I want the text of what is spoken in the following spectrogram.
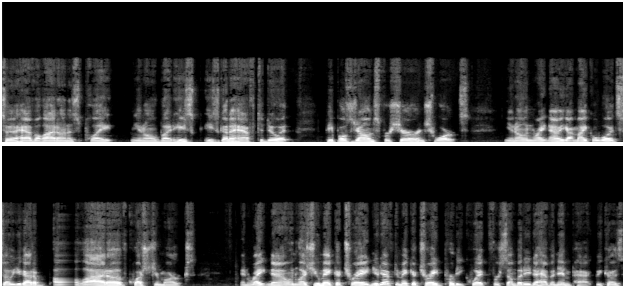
to have a lot on his plate, you know, but he's he's going to have to do it. Peoples Jones for sure and Schwartz, you know, and right now you got Michael Woods. So you got a, a lot of question marks. And right now, unless you make a trade, you'd have to make a trade pretty quick for somebody to have an impact because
